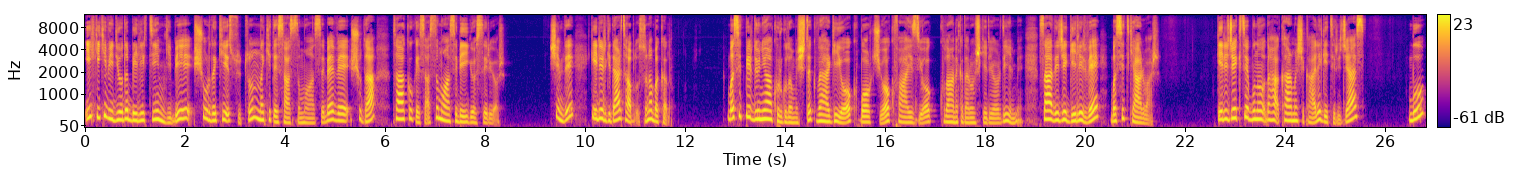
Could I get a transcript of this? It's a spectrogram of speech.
İlk iki videoda belirttiğim gibi şuradaki sütun nakit esaslı muhasebe ve şu da tahakkuk esaslı muhasebeyi gösteriyor. Şimdi gelir gider tablosuna bakalım. Basit bir dünya kurgulamıştık. Vergi yok, borç yok, faiz yok. Kulağa ne kadar hoş geliyor değil mi? Sadece gelir ve basit kar var. Gelecekte bunu daha karmaşık hale getireceğiz. Bu,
